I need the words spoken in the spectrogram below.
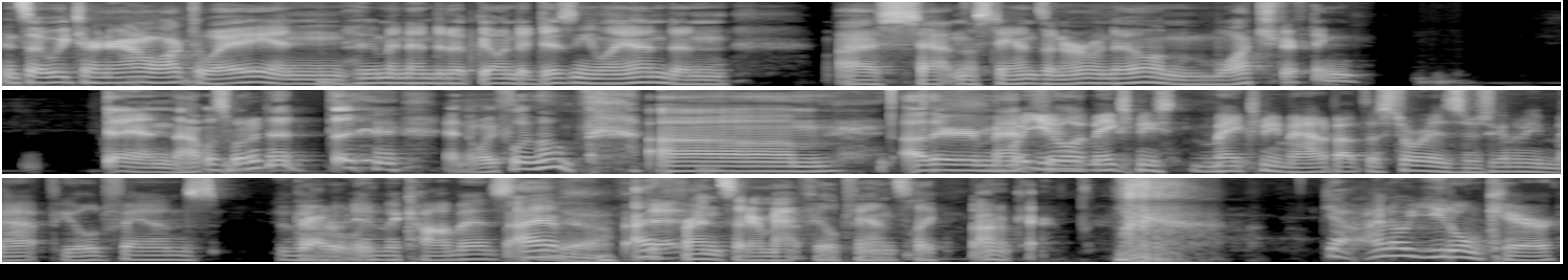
and so we turned around and walked away, and Human ended up going to Disneyland, and I sat in the stands in Irwindale and watched drifting, and that was what I did. and then we flew home. Um, other Matt But you know what makes me makes me mad about this story is there's going to be Matt Field fans that Probably. are in the comments. I have Yeah. I have That- friends that are Matt Field fans. Like, I don't care. yeah, I know you don't care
